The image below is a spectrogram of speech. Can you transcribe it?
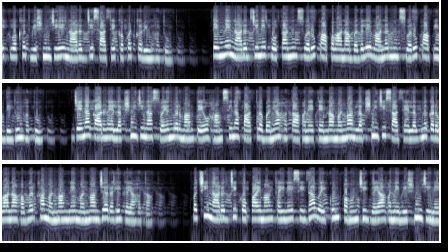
એક વખત વિષ્ણુજીએ નારદજી સાથે કપટ કર્યું હતું. તેમને નારદજીને પોતાનું સ્વરૂપ આપવાના બદલે વાનરનું સ્વરૂપ આપી દીધું હતું. જેના કારણે લક્ષ્મીજીના સ્વયંવરમાં તેઓ હાંસીના પાત્ર બન્યા હતા અને તેમના મનમાં લક્ષ્મીજી સાથે લગ્ન કરવાના અભરખા મનમાંગને મનમાં જ રહી ગયા હતા. પછી નારદજી કોપાયમાન થઈને સીધા વૈકુંઠ પહોંચી ગયા અને વિષ્ણુજીને,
